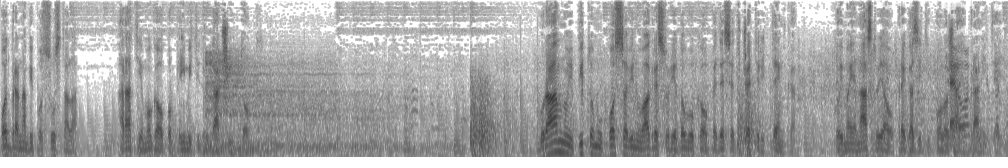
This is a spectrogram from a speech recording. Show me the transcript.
odbrana bi posustala, a rat je mogao poprimiti drugačiji tok. U ravnu i pitomu Posavinu agresor je dovukao 54 tenka, kojima je nastojao pregaziti položaje branitelja.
